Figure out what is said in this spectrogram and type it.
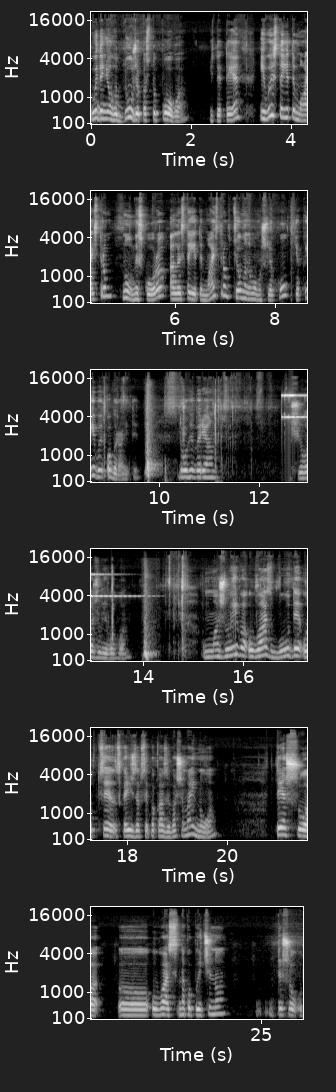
Ви до нього дуже поступово йдете, і ви стаєте майстром, ну не скоро, але стаєте майстром в цьому новому шляху, який ви обираєте. Другий варіант, що важливого. Можливо, у вас буде, от це, скоріш за все, показує ваше майно, те, що е, у вас накопичено, те, що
